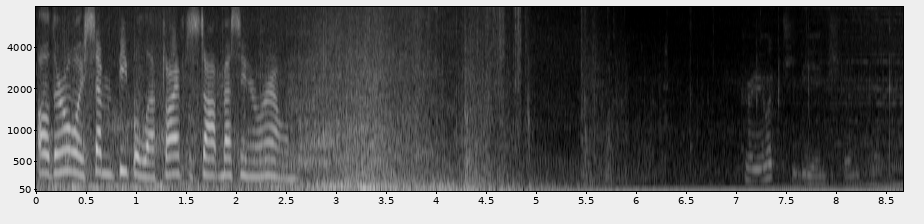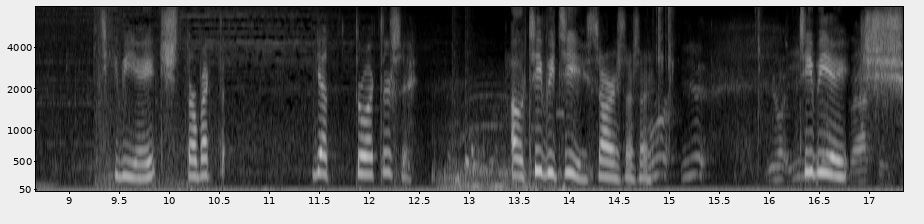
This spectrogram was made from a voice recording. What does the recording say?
Oh, there are only seven people left. I have to stop messing around. TBH, throwback. Th- yeah, throwback Thursday. Oh, TBT. Sorry, sorry, sorry. TBH.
